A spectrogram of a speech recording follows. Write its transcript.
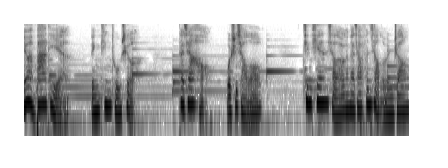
每晚八点，聆听读者。大家好，我是小楼。今天小楼要跟大家分享的文章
